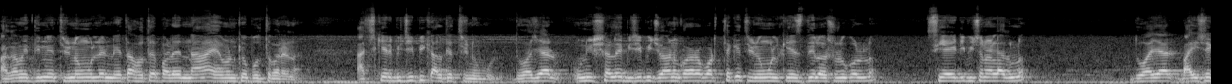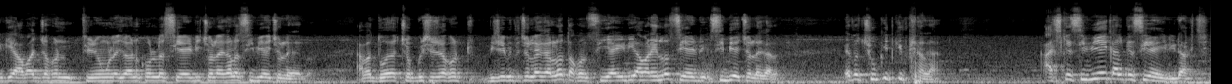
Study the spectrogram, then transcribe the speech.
আগামী দিনে তৃণমূলের নেতা হতে পারে না, এমন কেউ বলতে পারে না। আজকের বিজেপি কালকের তৃণমূল। দু হাজার উনিশ সালে বিজেপি জয়েন করার পর থেকে তৃণমূল কেস দিল শুরু করল, সিআইডি পিছনে লাগল। দু হাজার বাইশে গিয়ে আবার যখন তৃণমূলে জয়েন করল, সিআইডি চলে গেল, সিবিআই চলে গেলো। আবার দু হাজার চব্বিশে যখন বিজেপিতে চলে গেল, তখন সিআইডি আবার এলো, সিআইডি, সিবিআই চলে গেল। এ তো ছুকিতকিত খেলা। আজকে সিবিআই, কালকে সিআইডি ডাকছে।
